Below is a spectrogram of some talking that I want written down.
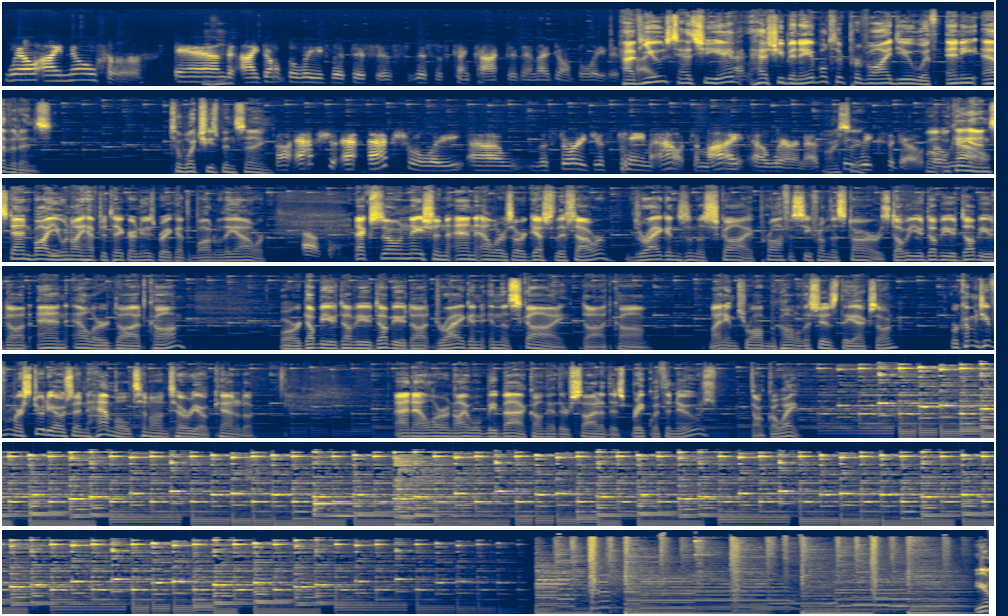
Well, I know her, and Mm-hmm. I don't believe that this is this is concocted, and I don't believe it. Have you has she has she been able to provide you with any evidence to what she's been saying? Uh, actu- actually, uh, the story just came out to my awareness I two see. weeks ago. Well, so okay, no. and stand by. You and I have to take our news break at the bottom of the hour. okay. X Zone Nation Ann Eller's our guest this hour. Dragons in the Sky, Prophecy from the Stars. www.anneller.com or www.dragoninthesky.com. My name's Rob McConnell. This is the X Zone. We're coming to you from our studios in Hamilton, Ontario, Canada. Ann Eller and I will be back on the other side of this break with the news. Don't go away.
